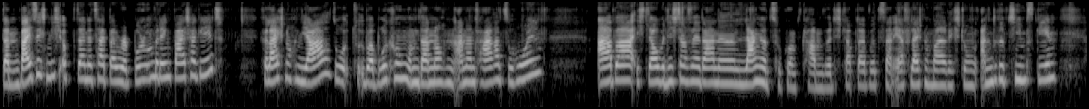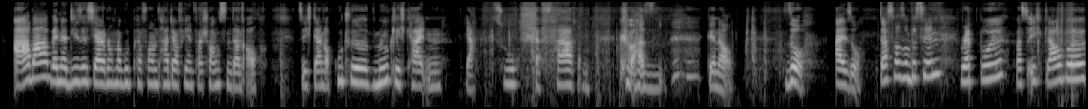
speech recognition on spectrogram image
dann weiß ich nicht, ob seine Zeit bei Red Bull unbedingt weitergeht. Vielleicht noch ein Jahr, so zur Überbrückung, um dann noch einen anderen Fahrer zu holen. Aber ich glaube nicht, dass er da eine lange Zukunft haben wird. Ich glaube, da wird es dann eher vielleicht nochmal Richtung andere Teams gehen. Aber wenn er dieses Jahr nochmal gut performt, hat er auf jeden Fall Chancen, dann auch sich da noch gute Möglichkeiten ja, zu erfahren, quasi. Genau. So, also, das war so ein bisschen Red Bull, was ich glaube,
